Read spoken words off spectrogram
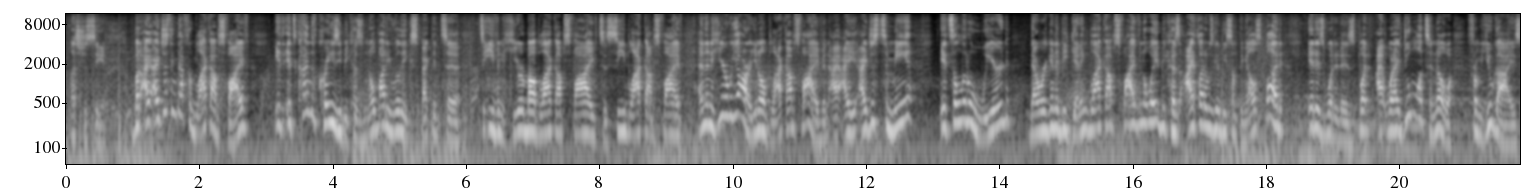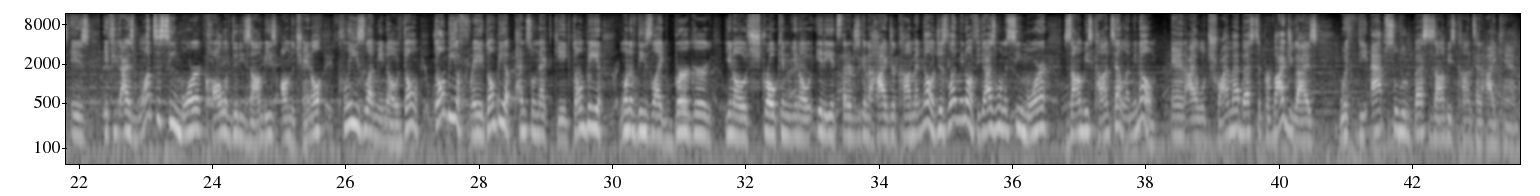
Let's just see. But I, I just think that for Black Ops 5, it, it's kind of crazy because nobody really expected to, to even hear about Black Ops 5, to see Black Ops 5, and then here we are, you know, Black Ops 5. And I, I, I just, to me, it's a little weird that we're going to be getting Black Ops 5 in a way because I thought it was going to be something else, but it is what it is. But I, what I do want to know from you guys is if you guys want to see more Call of Duty Zombies on the channel, please let me know. Don't don't be afraid. Don't be a pencil-necked geek. Don't be one of these like burger, you know, stroking, you know, idiots that are just gonna hide your comment. No, just let me know. If you guys want to see more zombies content, let me know. And I will try my best to provide you guys with the absolute best zombies content I can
